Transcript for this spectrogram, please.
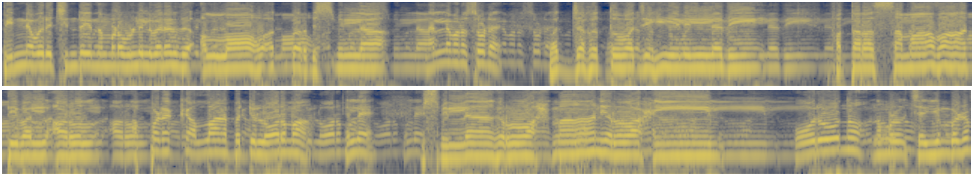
പിന്നെ ഒരു ചിന്തയും നമ്മുടെ ഉള്ളിൽ വരരുത്. അള്ളാഹു അക്ബർ ബിസ്മില്ല. നല്ല മനസ്സോടെ. വൽ അപ്പോഴൊക്കെ അള്ളാഹിനെ പറ്റിയുള്ള ഓർമ്മ അല്ലേ? റഹീം. ഓരോന്ന് നമ്മൾ ചെയ്യുമ്പോഴും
